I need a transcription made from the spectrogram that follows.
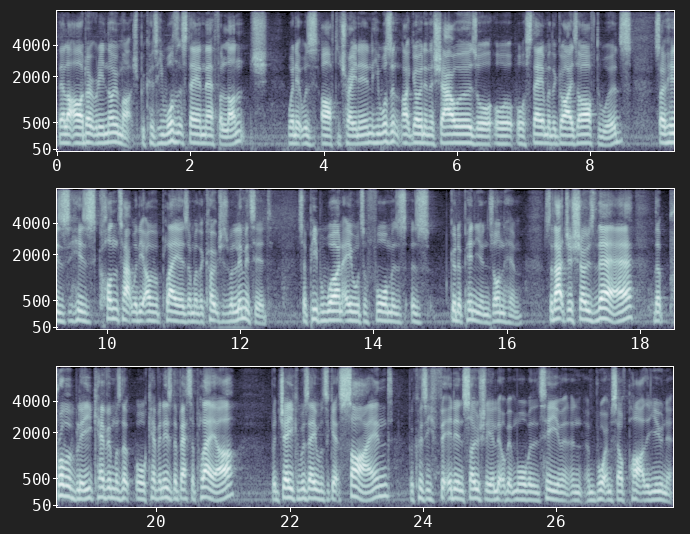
they're like, oh, I don't really know much because he wasn't staying there for lunch when it was after training. He wasn't like going in the showers or, or, or staying with the guys afterwards. So his, his contact with the other players and with the coaches were limited. So people weren't able to form as, as good opinions on him. So that just shows there that probably Kevin was the, or Kevin is the better player, but Jacob was able to get signed because he fitted in socially a little bit more with the team and, and brought himself part of the unit.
